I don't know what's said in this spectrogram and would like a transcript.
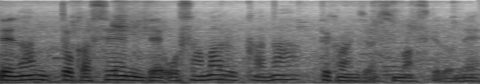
でなんとか1000で収まるかなって感じはしますけどね。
